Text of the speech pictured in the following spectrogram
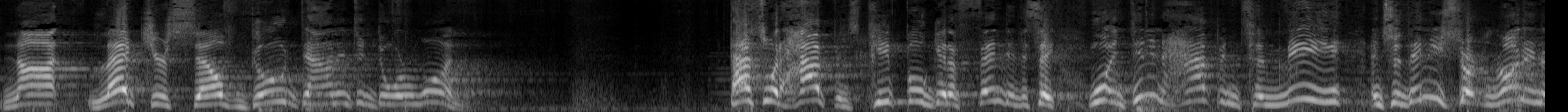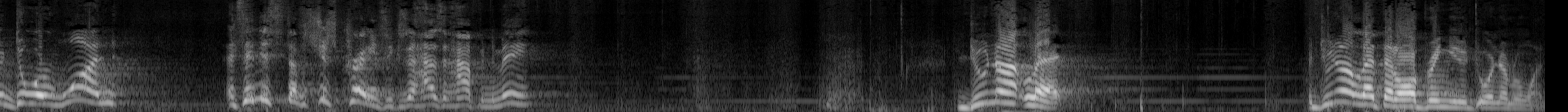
not let yourself go down into door one. That's what happens. People get offended and say, well, it didn't happen to me. And so then you start running to door one and say, this stuff's just crazy because it hasn't happened to me. Do not let, do not let that all bring you to door number one.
